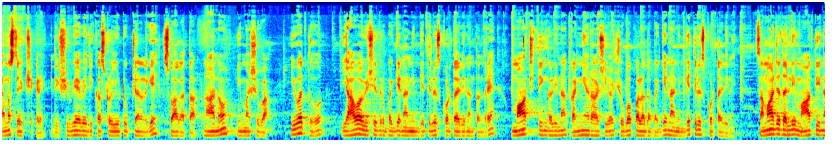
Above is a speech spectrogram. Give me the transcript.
ನಮಸ್ತೆ ವೀಕ್ಷಕರೇ, ಇದು ಶಿವ್ಯ ವೇದಿಕ ಸ್ಟೋ ಯೂಟ್ಯೂಬ್ ಚಾನಲ್ಗೆ ಸ್ವಾಗತ. ನಾನು ನಿಮ್ಮ ಶಿವ ಇವತ್ತು ಯಾವ ವಿಷಯದ ಬಗ್ಗೆ ನಾನು ನಿಮಗೆ ತಿಳಿಸ್ಕೊಡ್ತಾ ಇದ್ದೀನಿ ಅಂತಂದರೆ, ಮಾರ್ಚ್ ತಿಂಗಳಿನ ಕನ್ಯಾ ರಾಶಿಯ ಶುಭ ಫಲದ ಬಗ್ಗೆ ನಾನು ನಿಮಗೆ ತಿಳಿಸ್ಕೊಡ್ತಾ ಇದ್ದೀನಿ. ಸಮಾಜದಲ್ಲಿ ಮಾತಿನ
